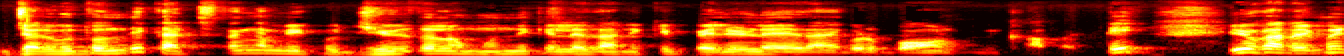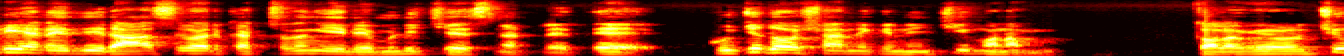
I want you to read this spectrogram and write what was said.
జరుగుతుంది. ఖచ్చితంగా మీకు జీవితంలో ముందుకెళ్ళేదానికి పెళ్ళి అయ్యేదానికి కూడా బాగుంటుంది కాబట్టి ఈ యొక్క రెమెడీ అనేది రాశి వారికి ఖచ్చితంగా ఈ రెమెడీ చేసినట్లయితే కుజు దోషానికి నుంచి మనం తొలగవచ్చు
